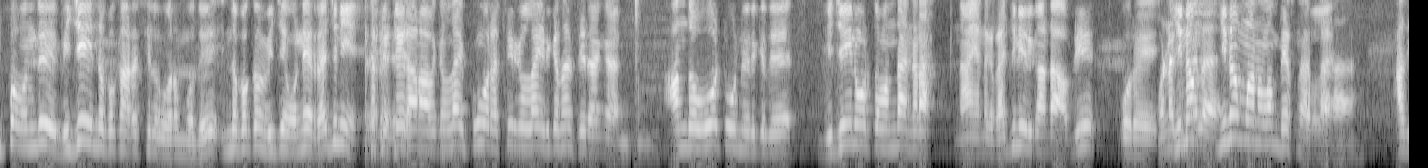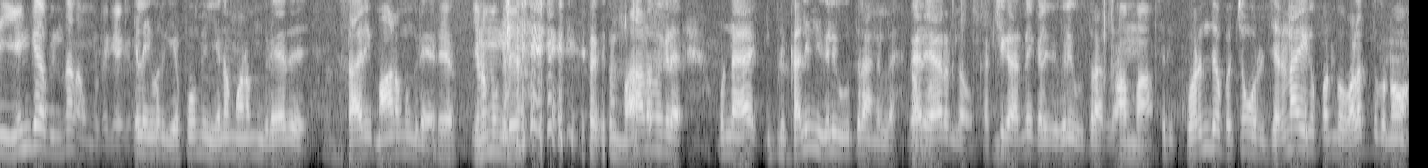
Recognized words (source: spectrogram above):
இப்ப வந்து விஜய் இந்த பக்கம் அரசியலுக்கு வரும்போது இந்த பக்கம் விஜய் உடனே ரஜினி ரிட்டையர்ட் ஆன ஆட்கள்லாம் இப்பவும் ரசிகர்கள்லாம் இருக்க தான் செய்றாங்க. அந்த ஓட்டு ஒண்ணு இருக்குது. விஜய்னு ஒருத்தன் வந்தா என்னடா நான் எனக்கு ரஜினி இருக்காண்டா அப்படின்னு ஒரு இனம் இனமானலாம் பேசினார்ல. அது எங்க அப்படின்னு தான் நான் உங்கள்ட்ட கேக்குறேன். இல்ல இவருக்கு எப்பவுமே இனமானமும் கிடையாது. சாரி மானமும் கிடையாது. இனமும் கிடையாது. மானமும் கிடையாது. உன்னை இப்படி கழுவி கழுவி ஊத்துறாங்கல்ல. வேற யாரும் இல்ல. கட்சிக்காரனே கழுவி கழுவி ஊத்துறாங்கல்ல ஆமா. சரி குறைஞ்சபட்சம் ஒரு ஜனநாயக பண்பை வளர்த்துக்கணும்.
